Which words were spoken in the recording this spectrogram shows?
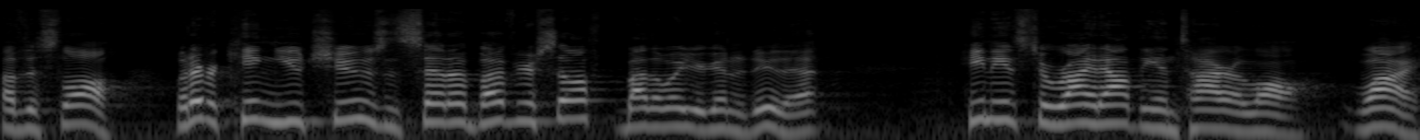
of this law. Whatever king you choose and set above yourself, by the way, you're going to do that he needs to write out the entire law. Why?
